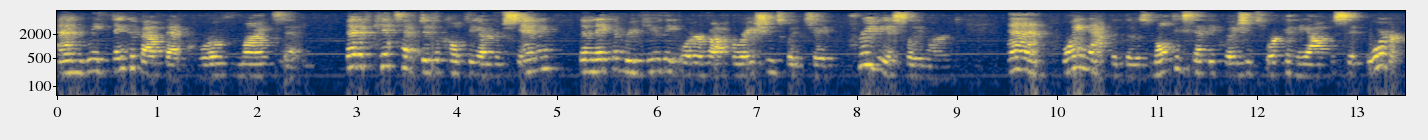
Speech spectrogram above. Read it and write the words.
and we think about that growth mindset. That if kids have difficulty understanding, then they can review the order of operations which they previously learned and point out that those multi-step equations work in the opposite order.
